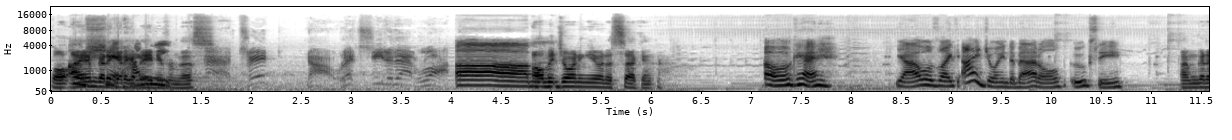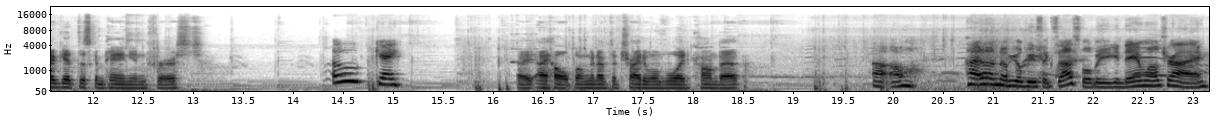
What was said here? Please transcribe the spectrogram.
Well, Oh, I am gonna get a how companion we- from this. Um. I'll be joining you in a second. Oh, okay. Yeah, I was like, I joined a battle. Oopsie. I'm gonna get this companion first. Okay. I, I hope. I'm gonna have to try to avoid combat. Uh oh. I don't know if you'll be successful, but you can damn well try.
